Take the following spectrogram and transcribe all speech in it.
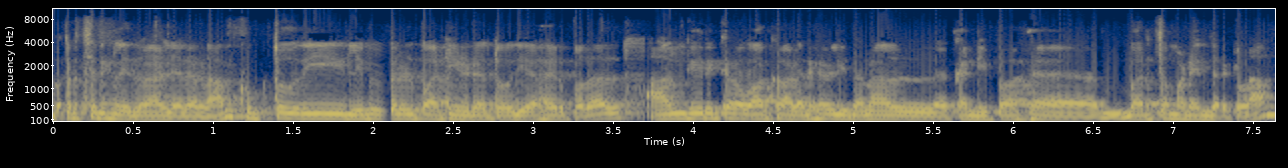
பிரச்சனைகள் இதனால் எழலாம். குக் தொகுதி லிபரல் பார்ட்டியினுடைய தொகுதியாக இருப்பதால் அங்கு இருக்கிற வாக்காளர்கள் இதனால் கண்டிப்பாக வருத்தம் அடைந்திருக்கலாம்.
